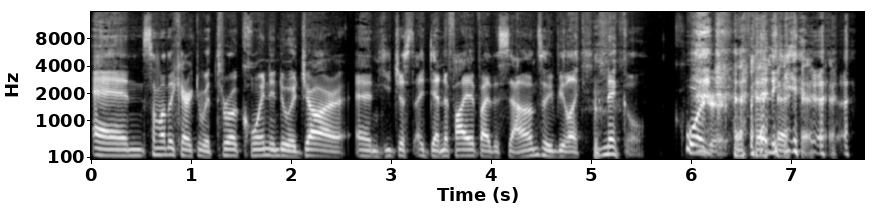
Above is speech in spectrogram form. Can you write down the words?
and some other character would throw a coin into a jar and he'd just identify it by the sound. So he'd be like nickel, quarter, penny.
